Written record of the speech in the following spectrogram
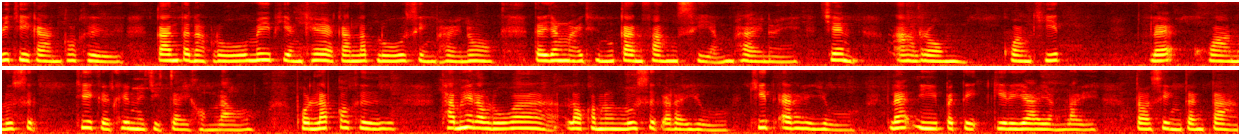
วิธีการก็คือ การตระหนักรู้ไม่เพียงแค่การรับรู้สิ่งภายนอก แต่ยังหมายถึงการฟังเสียงภายใน เช่น อารมณ์ ความคิด และความรู้สึกที่เกิดขึ้นในจิตใจของเรา ผลลัพธ์ก็คือทำให้เรารู้ว่าเรากำลังรู้สึกอะไรอยู่ คิดอะไรอยู่ และมีปฏิกิริยาอย่างไร ต่อสิ่งต่าง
